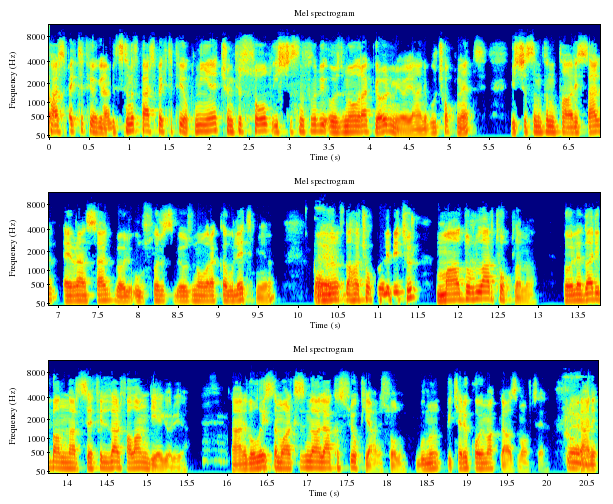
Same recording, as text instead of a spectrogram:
perspektif yok yani. Bir sınıf perspektifi yok. Niye? Çünkü sol işçi sınıfını bir özne olarak görmüyor. Yani bu çok net. İşçi sınıfını tarihsel, evrensel, böyle uluslararası bir özne olarak kabul etmiyor. Onu Evet. daha çok böyle bir tür mağdurlar toplamı. Böyle garibanlar, sefiller falan diye görüyor. Yani dolayısıyla Marksizmle alakası yok yani solun. Bunu bir kere koymak lazım ortaya. Evet. Yani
